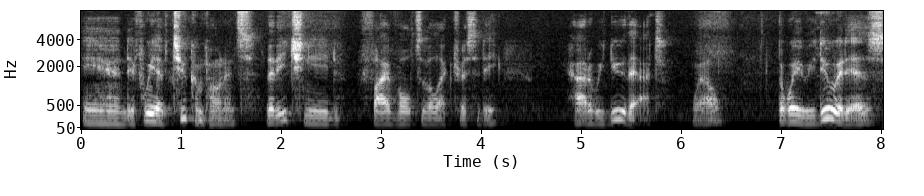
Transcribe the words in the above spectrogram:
And if we have two components that each need 5 volts of electricity, how do we do that? Well, the way we do it is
